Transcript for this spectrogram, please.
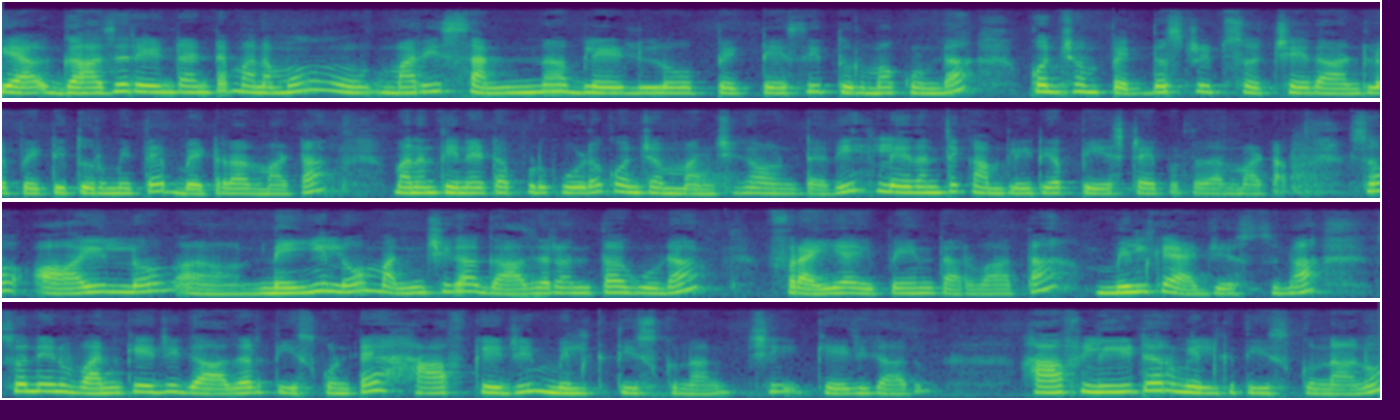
గా గాజర్ ఏంటంటే మనము మరీ సన్న బ్లేడ్లో పెట్టేసి తురమకుండా కొంచెం పెద్ద స్ట్రిప్స్ వచ్చే దాంట్లో పెట్టి తురిమితే బెటర్ అనమాట మనం తినేటప్పుడు కూడా కొంచెం మంచిగా ఉంటుంది. లేదంటే కంప్లీట్గా పేస్ట్ అయిపోతుంది అనమాట సో ఆయిల్లో నెయ్యిలో మంచిగా గాజర్ అంతా కూడా ఫ్రై అయిపోయిన తర్వాత మిల్క్ యాడ్ చేస్తున్నా. సో నేను వన్ కేజీ గాజర్ తీసుకుంటే హాఫ్ కేజీ మిల్క్ తీసుకున్నాను. చి కేజీ కాదు. హాఫ్ లీటర్ మిల్క్ తీసుకున్నాను.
